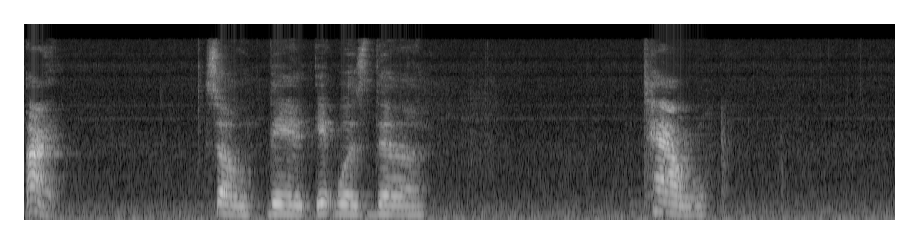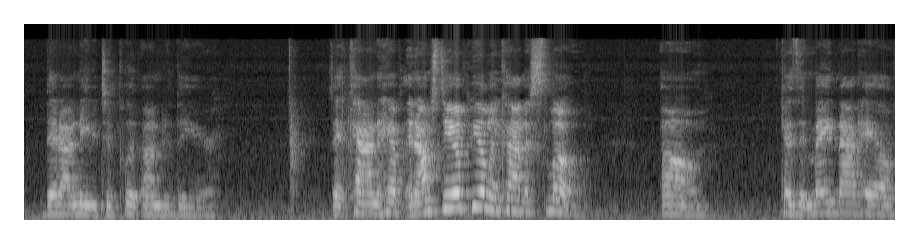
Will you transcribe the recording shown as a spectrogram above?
Alright. So then it was the towel that I needed to put under there. That kind of helped. And I'm still peeling kind of slow. Um, Because it may not have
